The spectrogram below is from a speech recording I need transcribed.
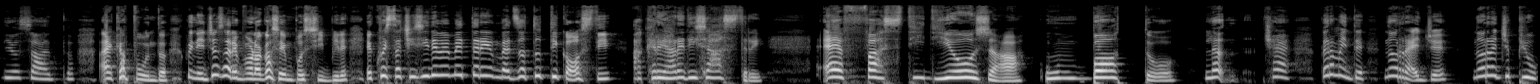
Dio santo. Ecco appunto. Quindi già sarebbe una cosa impossibile. E questa ci si deve mettere in mezzo a tutti i costi a creare disastri. È fastidiosa. Un botto. La- Cioè, veramente non regge, non regge più.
